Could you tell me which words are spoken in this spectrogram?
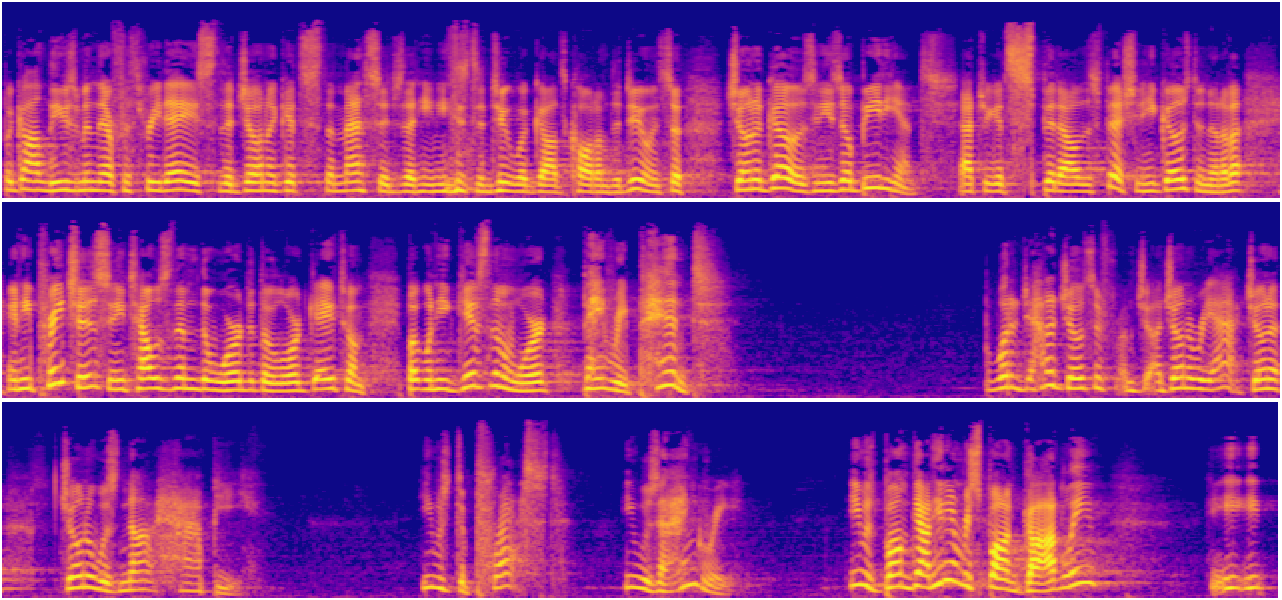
But God leaves him in there for three days so that Jonah gets the message that he needs to do what God's called him to do. And so Jonah goes and he's obedient after he gets spit out of his fish. And he goes to Nineveh and he preaches and he tells them the word that the Lord gave to him. But when he gives them a word, they repent. But what did, how did Joseph, Jonah react? Jonah, Jonah was not happy. He was depressed. He was angry. He was bummed out. He didn't respond godly. He, he,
